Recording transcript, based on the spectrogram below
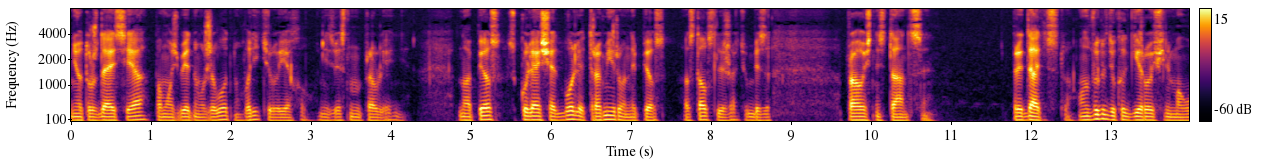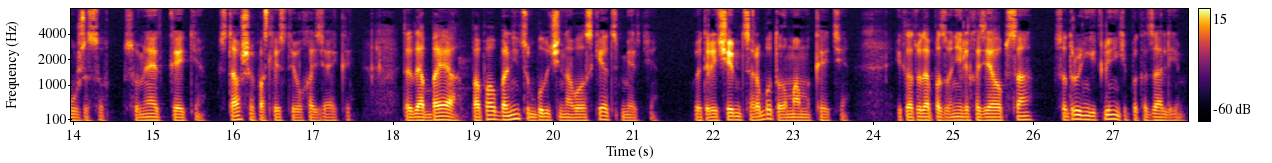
Не утруждаясь я, помочь бедному животному, водитель уехал в неизвестном направлении. Ну а пес, скулящий от боли, травмированный пес, остался лежать у безправочной станции. Предательство. Он выглядел как герой фильма ужасов, вспоминает Кэти, ставшая впоследствии его хозяйкой. Тогда Беа попал в больницу, будучи на волоске от смерти. В этой лечебнице работала мама Кэти. И когда туда позвонили хозяева пса, сотрудники клиники показали им,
